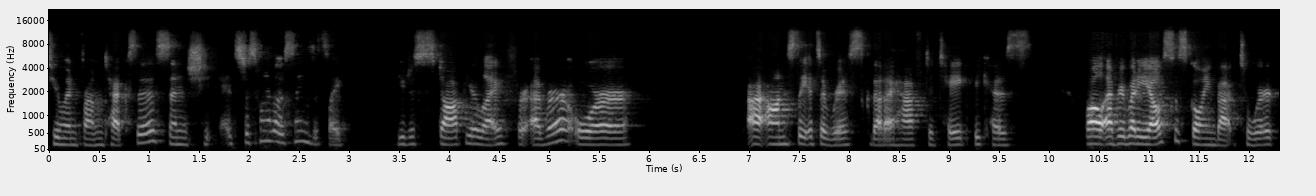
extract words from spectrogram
to and from Texas, and she it's just one of those things. It's like you just stop your life forever, or I, honestly, it's a risk that I have to take because while everybody else is going back to work,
